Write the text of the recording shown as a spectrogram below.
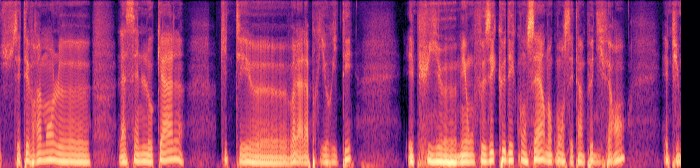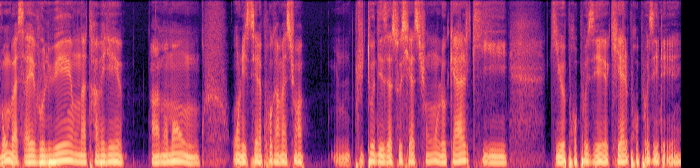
c'était vraiment le, la scène locale qui était voilà la priorité. Et puis, mais on faisait que des concerts, donc bon, c'était un peu différent. Et puis bon, bah ça a évolué. On a travaillé à un moment où on, laissait la programmation à plutôt des associations locales qui qui eux proposaient, qui elles proposaient les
